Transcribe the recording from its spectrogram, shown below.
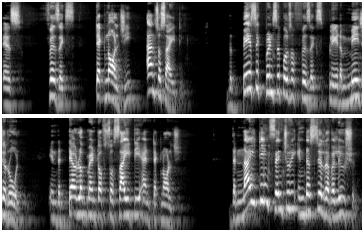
is physics, technology and society. The basic principles of physics played a major role in the development of society and technology. The 19th century industrial revolution,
